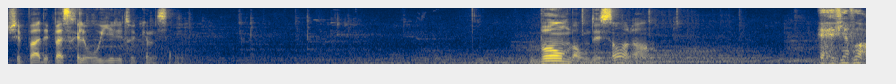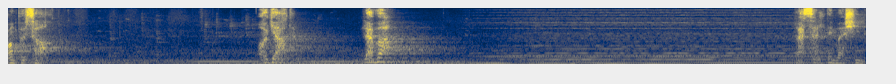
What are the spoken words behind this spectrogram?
Je sais pas, des passerelles rouillées, des trucs comme ça. Bon, bah on descend alors. hein. Eh, viens voir un peu ça. Regarde, là-bas. La salle des machines.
